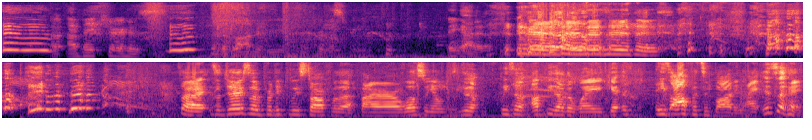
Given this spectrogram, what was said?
I, I make sure his the VOD review for the stream. They got it. It's alright, so Generic's a particularly star for that fire arrow. Wilson Young, he's gonna, he's gonna up the other way. Get, he's offensive body. I, it's okay.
